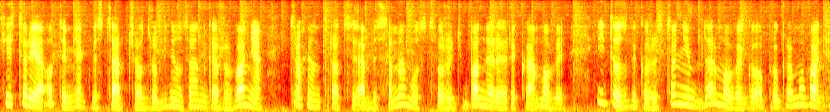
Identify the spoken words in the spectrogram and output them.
Historia o tym, jak wystarczy odrobinę zaangażowania i trochę pracy, aby samemu stworzyć baner reklamowy i to z wykorzystaniem darmowego oprogramowania.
